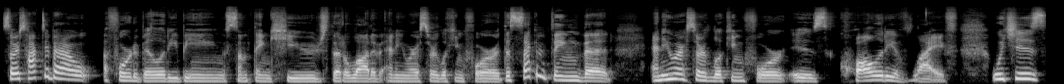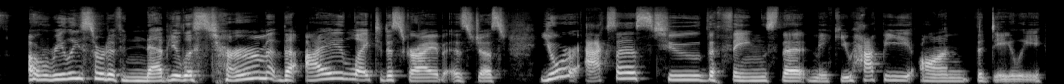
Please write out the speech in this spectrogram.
So I talked about affordability being something huge that a lot of anywhereists are looking for. The second thing that anywhereists are looking for is quality of life, which is a really sort of nebulous term that I like to describe as just your access to the things that make you happy on the daily.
